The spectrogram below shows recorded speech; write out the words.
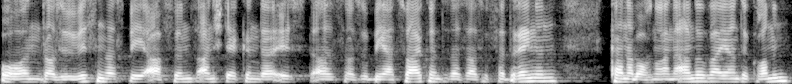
Und also wir wissen, dass BA5 ansteckender ist als also BA2, könnte das also verdrängen, kann aber auch noch eine andere Variante kommen.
